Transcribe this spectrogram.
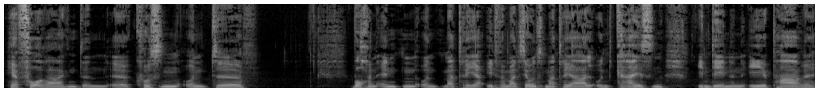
hervorragenden äh, Kursen und äh, Wochenenden und Material, Informationsmaterial und Kreisen, in denen Ehepaare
